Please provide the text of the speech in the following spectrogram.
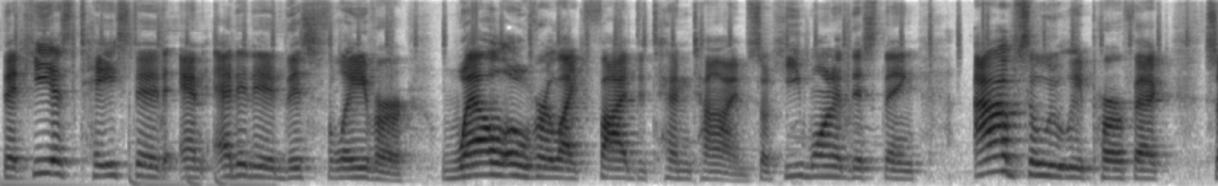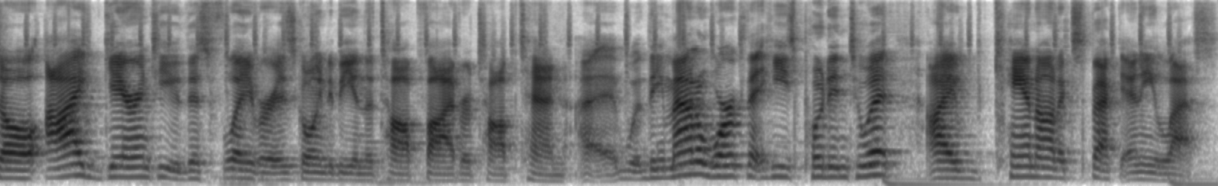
that he has tasted and edited this flavor well over like five to 10 times. So he wanted this thing absolutely perfect. So I guarantee you this flavor is going to be in the top five or top 10. I, the amount of work that he's put into it, I cannot expect any less.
